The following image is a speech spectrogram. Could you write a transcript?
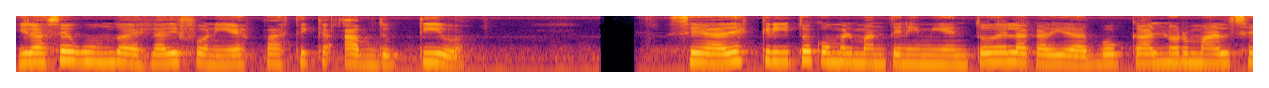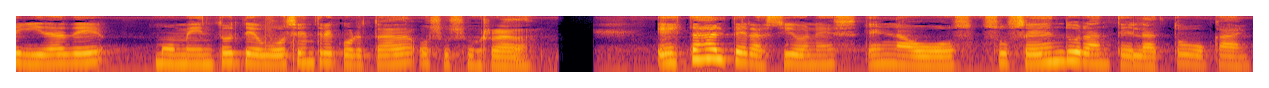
Y la segunda es la disfonía espástica abductiva, se ha descrito como el mantenimiento de la calidad vocal normal seguida de momentos de voz entrecortada o susurrada. Estas alteraciones en la voz suceden durante el acto vocal,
